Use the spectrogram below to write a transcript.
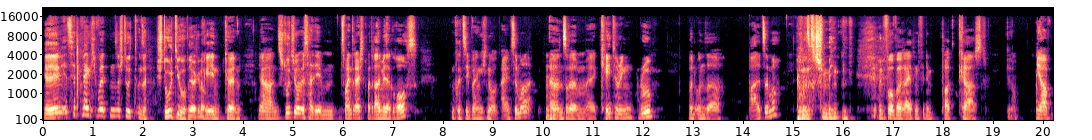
Ja, jetzt hätten wir eigentlich über unser Studio, unser Studio Ja, genau. reden können. Ja, das Studio ist halt eben 32 Quadratmeter groß. Im Prinzip eigentlich nur ein Zimmer. Mhm. Äh, unserem äh, Catering Room und unser Badezimmer. Und uns schminken und vorbereiten für den Podcast. Genau. Ja,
